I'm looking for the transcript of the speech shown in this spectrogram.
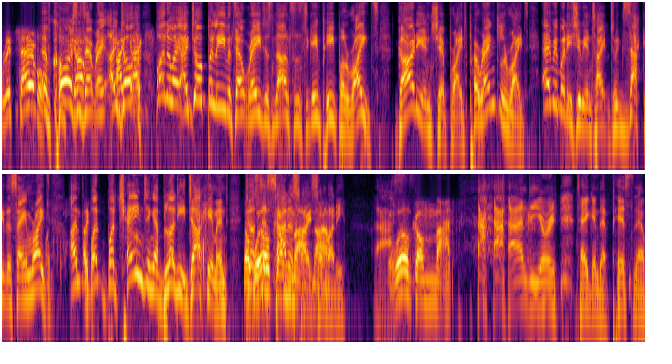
it's terrible. Of course, it's outrageous. I don't. I, by the way, I don't believe it's outrageous nonsense to give people rights, guardianship rights, parental rights. Everybody should be entitled to exactly the same rights. I'm, I- but but changing a bloody document just to satisfy somebody. Ah, the world's gone mad. Andy, you're taking the piss now.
